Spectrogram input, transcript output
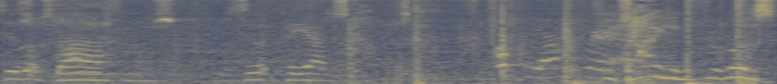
See what's She's there. hiding from us. So, yeah, let's go. Let's go. She's hiding from us.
